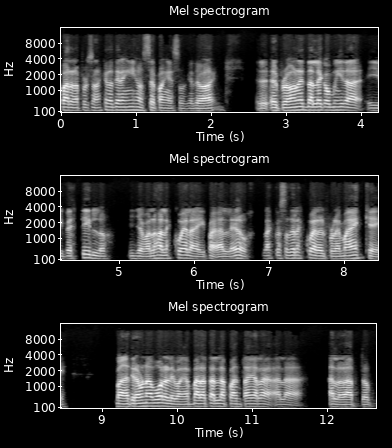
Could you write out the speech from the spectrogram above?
para las personas que no tienen hijos, sepan eso. Que le va- el, el problema no es darle comida y vestirlos y llevarlos a la escuela y pagarle las cosas de la escuela. El problema es que van a tirar una bola, le van a baratar la pantalla a la, a la, a la laptop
